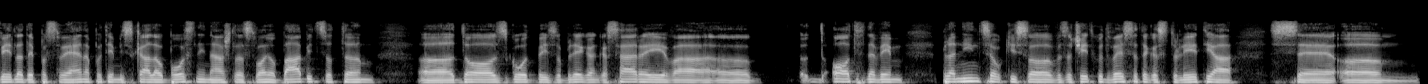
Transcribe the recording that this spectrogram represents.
vedela, da je posvojena, potem iskala v Bosni, našla svojo babico tam, uh, do zgodbe iz obleganga Sarajeva. Uh, Od vem, planincev, ki so v začetku 20. stoletja se um,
